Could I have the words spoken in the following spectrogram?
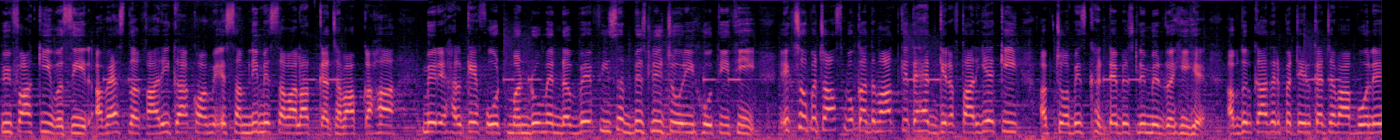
विफाकी वज़ीर अवैस दरकारी का कौमी असम्बली में सवाल का जवाब कहा, मेरे हल्के फोर्ट मंडरू में नब्बे फ़ीसद बिजली चोरी होती थी। एक सौ पचास मुकदमात के तहत गिरफ्तारियाँ की, अब चौबीस घंटे बिजली मिल रही है। अब्दुल कादिर पटेल का जवाब बोले,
